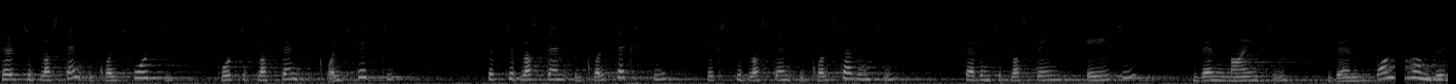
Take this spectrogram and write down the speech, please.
30 plus 10 equals 40. 40 plus 10 equals 50. 50 plus 10 equals 60. 60 plus 10 equals 70. 70 plus 10, 80. Then 90. Then 100.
